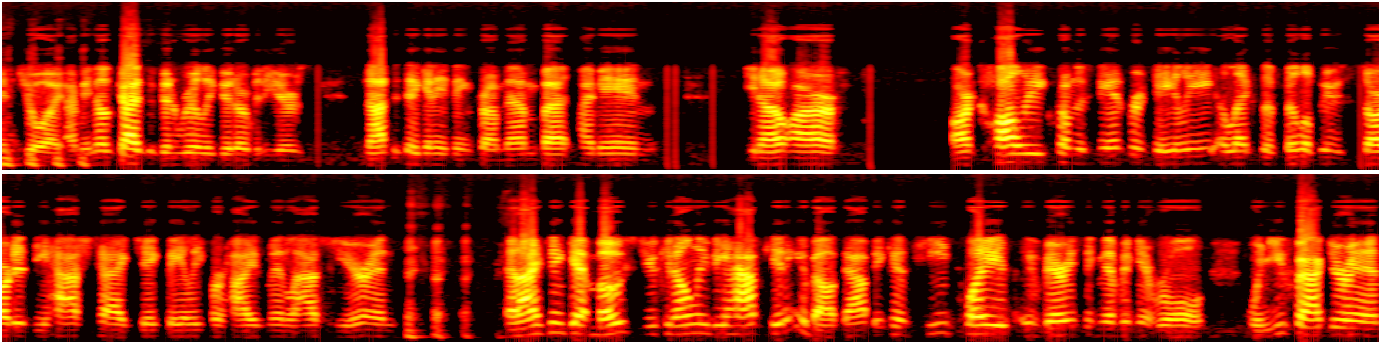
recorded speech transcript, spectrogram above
enjoy. I mean, those guys have been really good over the years. Not to take anything from them, but I mean, you know, our our colleague from the Stanford Daily, Alexa Philippou, started the hashtag Jake Bailey for Heisman last year, and and I think at most you can only be half kidding about that because he plays a very significant role when you factor in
